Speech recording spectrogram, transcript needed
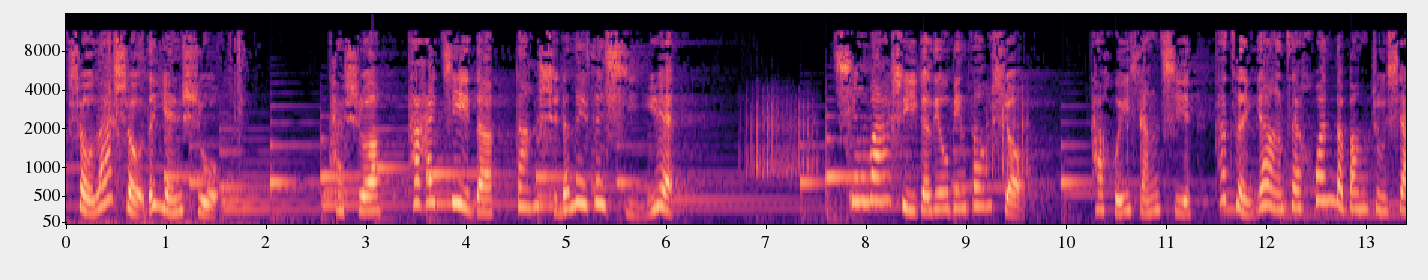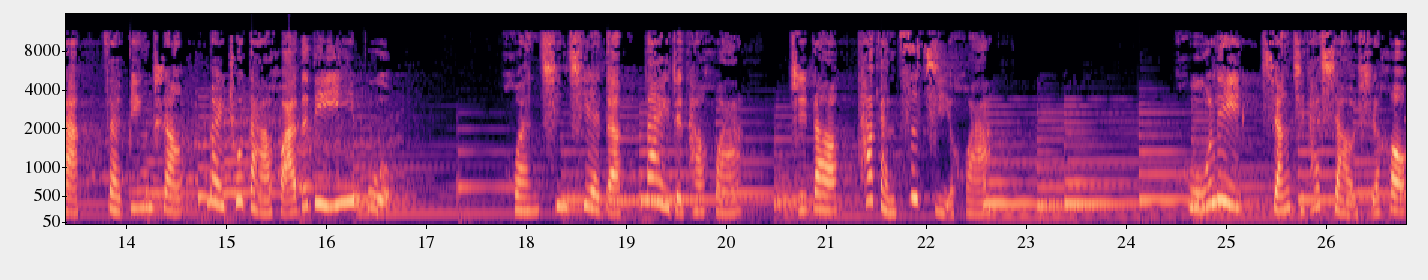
手拉手的鼹鼠。他说他还记得当时的那份喜悦。青蛙是一个溜冰高手。他回想起他怎样在欢的帮助下，在冰上迈出打滑的第一步。欢亲切的带着他滑，直到他敢自己滑。狐狸想起他小时候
